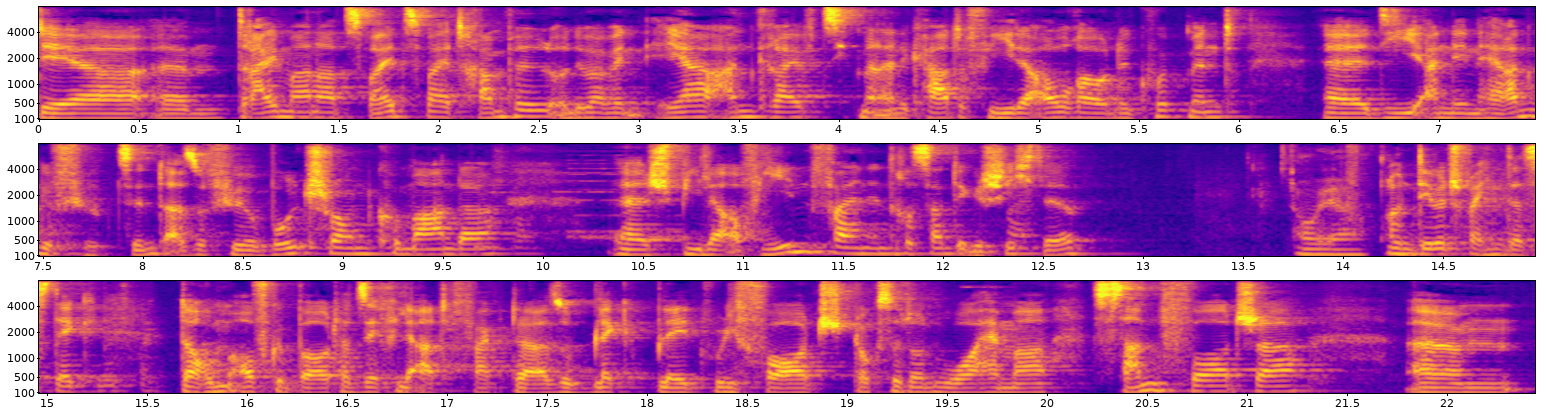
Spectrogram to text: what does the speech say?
der ähm, 3 Mana 2-2 Trampel und immer wenn er angreift, zieht man eine Karte für jede Aura und Equipment, äh, die an den herangefügt sind. Also für Voltron Commander äh, Spieler auf jeden Fall eine interessante Geschichte. Oh ja. Und dementsprechend das Deck darum aufgebaut hat sehr viele Artefakte, also Blackblade Reforged, Doxodon Warhammer, Sunforger, ähm,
